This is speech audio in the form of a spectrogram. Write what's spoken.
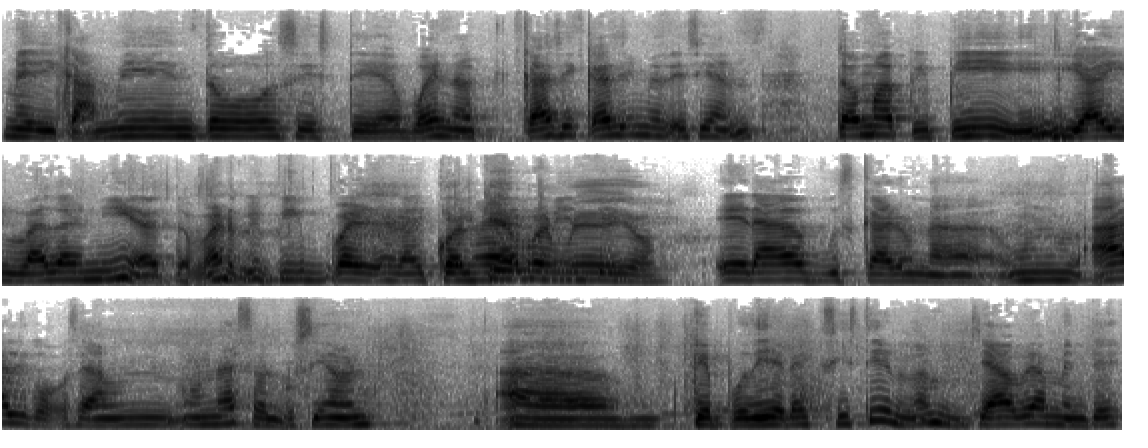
medicamentos, este, bueno, casi casi me decían, toma pipí y ahí va Dani a tomar pipí para cualquier remedio. Era buscar una, un, algo, o sea, una solución a, que pudiera existir, ¿no? Ya obviamente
